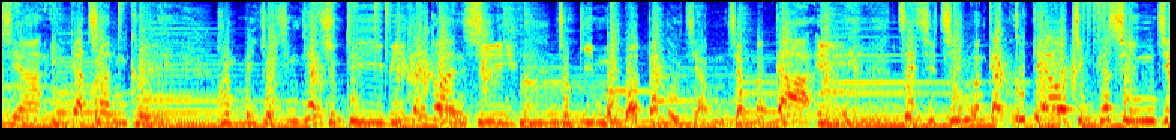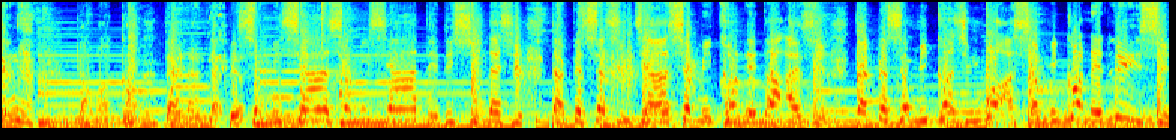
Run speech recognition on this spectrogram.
声音甲喘气，分明全身享受气味甲关系。出去问我敢有渐渐啊介意，这是千万艰苦调整甲心情。甲我讲，台南代表什么声？什么声？伫你心内是代表啥心情？什么款的答案是代表什么款是我？什么款的你是？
